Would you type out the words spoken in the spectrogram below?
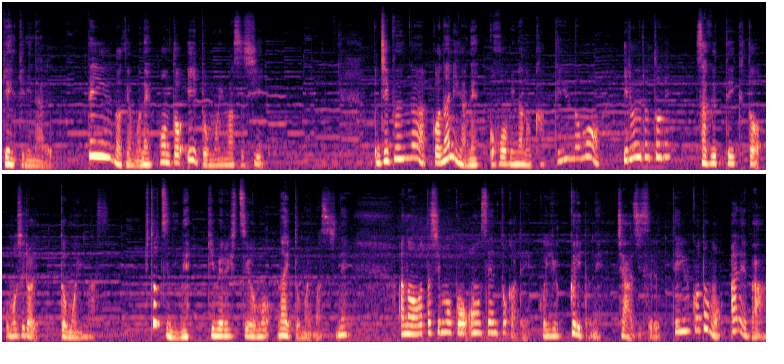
元気になるっていうのでもね本当いいと思いますし自分がこう何がねご褒美なのかっていうのもいろいろとね探っていくと面白いと思います。一つにね決める必要もないと思いますしねあの私もこう温泉とかでこうゆっくりとねチャージするっていうこともあれば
